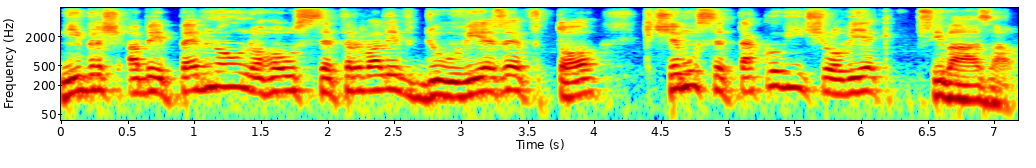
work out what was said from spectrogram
nýbrž aby pevnou nohou se trvali v důvěře v to, k čemu se takový člověk přivázal.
